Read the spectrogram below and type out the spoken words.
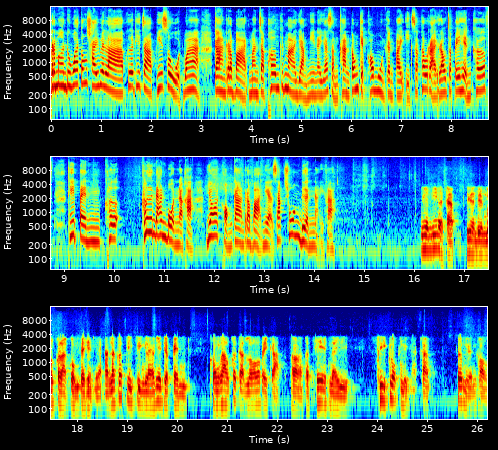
ประเมินดูว่าต้องใช้เวลาเพื่อที่จะพิสูจน์ว่าการระบาดมันจะเพิ่มขึ้นมาอย่างมีนัยสำคัญ ต้องเก็บข้อมูลกันไปอีกสักเท่าไหร่ เราจะไปเห็นเคอร์ฟที่เป็นเคลคลื่นด้านบนนะคะยอดของการระบาดเนี่ยสักช่วงเดือนไหนคะ เดือนนี้แหละครับ เดือนเดือนมกราคมจะเห็นแล้วฮะแล้วก็จริง ๆ แล้วเนี่ยจะเป็นของเราก็จะล้อไปกับเอ่อประเทศในซีกโลกเหนือครับก็เหมือนของ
